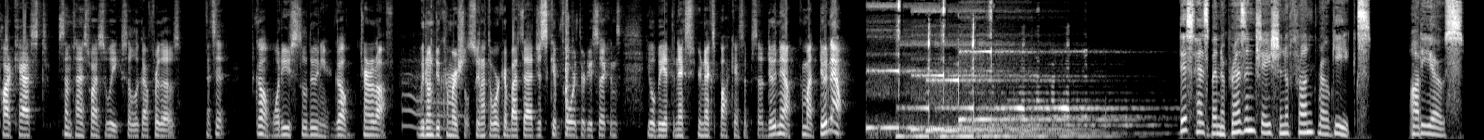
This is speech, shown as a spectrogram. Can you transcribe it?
podcast sometimes twice a week. So look out for those. That's it. Go. What are you still doing here? Go. Turn it off. We don't do commercials, so you don't have to worry about that. Just skip forward 30 seconds. You'll be at the next your next podcast episode. Do it now. Come on, do it now. This has been a presentation of Front Row Geeks. Adios.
